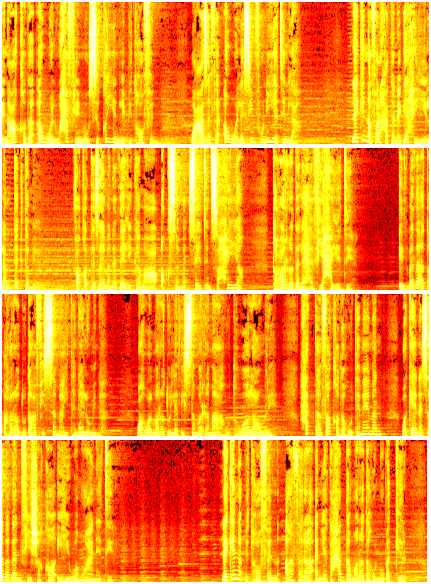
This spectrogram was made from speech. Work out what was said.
انعقد أول حفل موسيقي لبيتهوفن وعزف أول سيمفونية له. لكن فرحة نجاحه لم تكتمل فقد تزامن ذلك مع أقصى مأساة صحية تعرض لها في حياته. إذ بدأت أعراض ضعف السمع تنال منه وهو المرض الذي استمر معه طوال عمره حتى فقده تماما وكان سببا في شقائه ومعاناته. لكن بيتهوفن آثر أن يتحدى مرضه المبكر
